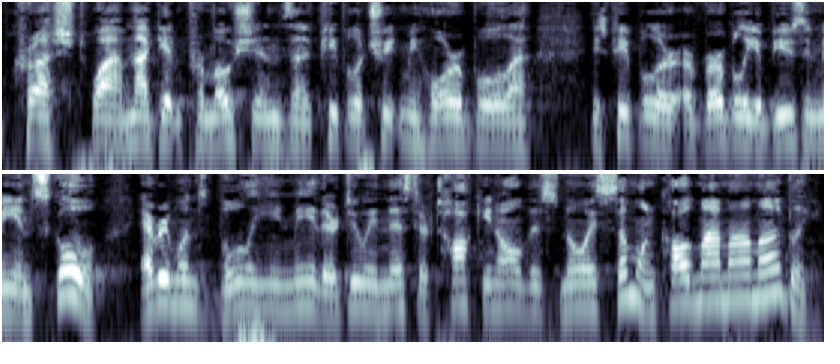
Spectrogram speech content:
I'm crushed. Why? I'm not getting promotions and people are treating me horrible. Uh, these people are, are verbally abusing me in school. Everyone's bullying me. They're doing this. They're talking all this noise. Someone called my mom ugly.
